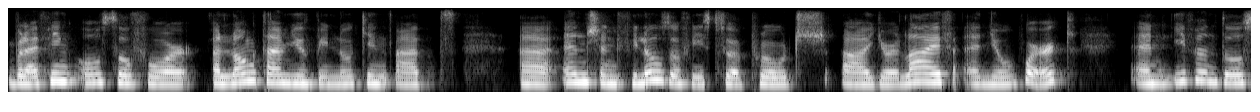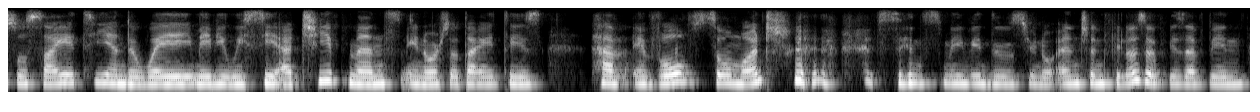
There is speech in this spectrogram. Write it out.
but I think also for a long time you've been looking at uh, ancient philosophies to approach uh, your life and your work. And even though society and the way maybe we see achievements in our societies have evolved so much since maybe those you know ancient philosophies have been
